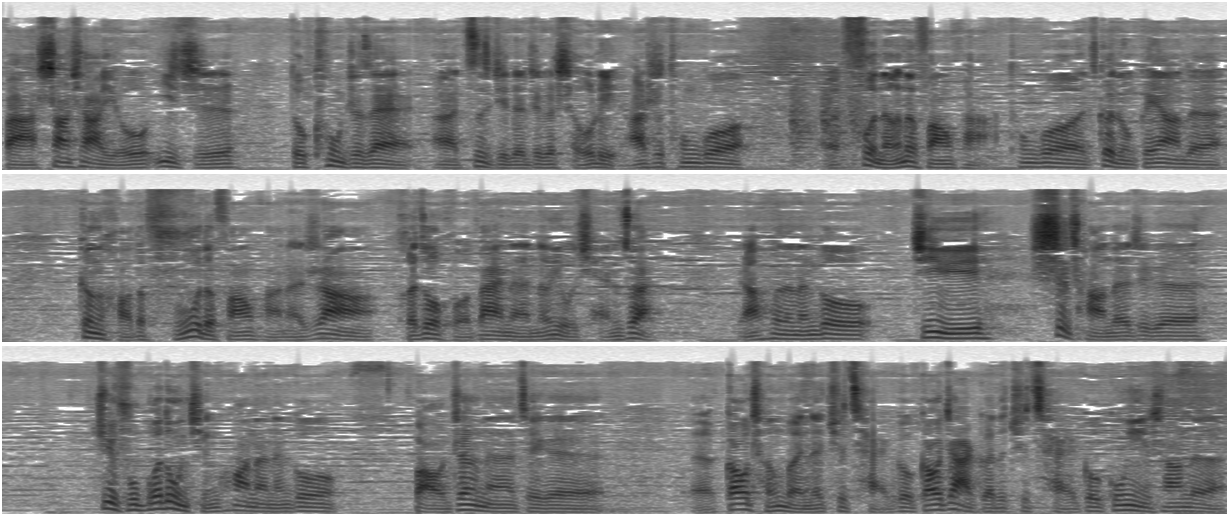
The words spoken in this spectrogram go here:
把上下游一直都控制在啊自己的这个手里，而是通过呃赋能的方法，通过各种各样的更好的服务的方法呢，让合作伙伴呢能有钱赚，然后呢能够基于市场的这个巨幅波动情况呢，能够保证呢这个。呃，高成本的去采购，高价格的去采购供应商的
